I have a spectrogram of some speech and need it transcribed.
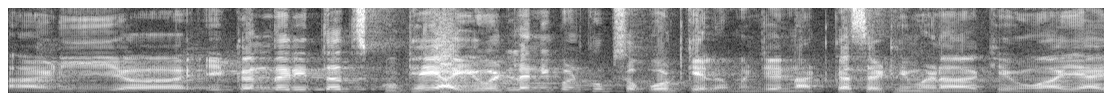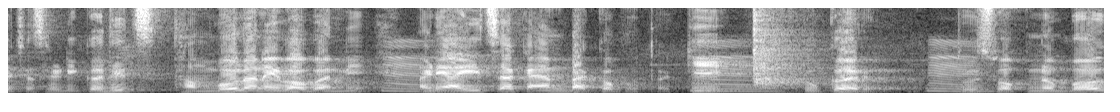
आणि एकंदरीतच कुठे आई वडिलांनी पण खूप सपोर्ट केला. म्हणजे नाटकासाठी म्हणा किंवा या याच्यासाठी कधीच थांबवलं नाही बाबांनी. आणि आईचा कायम बॅकअप होता की तू कर तू स्वप्न बघ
